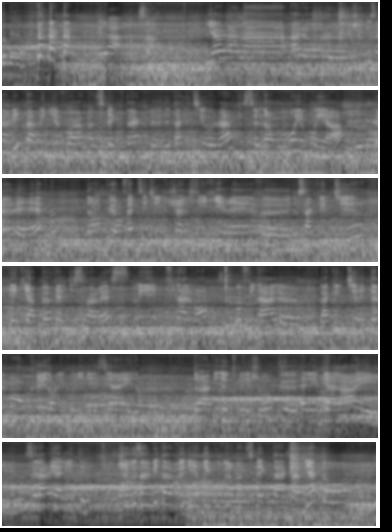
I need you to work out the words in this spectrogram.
C'est bon. là, comme ça. Yorana, alors euh, je vous invite à venir voir notre spectacle de Tahiti Ora qui se nomme Moemoea, le rêve. Donc euh, en fait c'est une jeune fille qui rêve euh, de sa culture et qui a peur qu'elle disparaisse. Mais finalement, au final, la culture est tellement ancrée dans les Polynésiens et dans, la vie de tous les jours qu'elle est bien là et c'est la réalité. Je vous invite à venir découvrir notre spectacle. À bientôt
